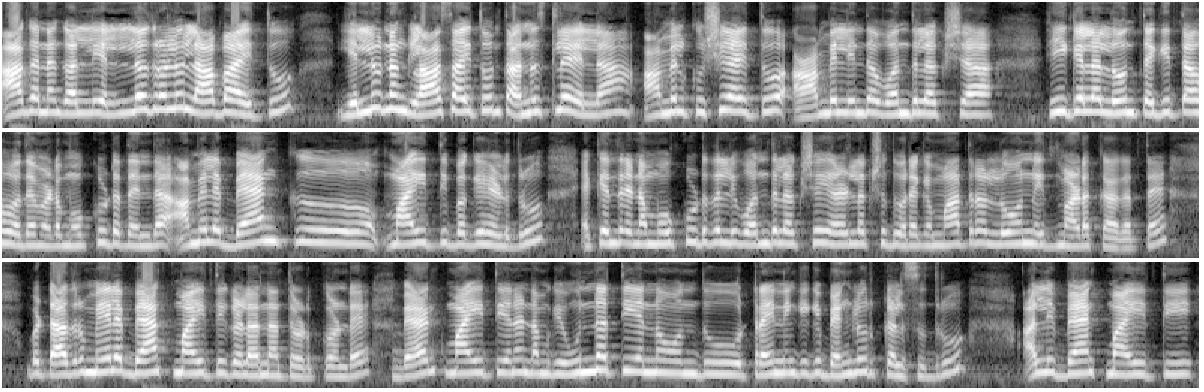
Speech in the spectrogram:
ಆಗ ನಂಗೆ ಅಲ್ಲಿ ಎಲ್ಲದರಲ್ಲೂ ಲಾಭ ಆಯಿತು. ಎಲ್ಲೂ ನಂಗೆ ಲಾಸ್ ಆಯಿತು ಅಂತ ಅನ್ನಿಸ್ಲೇ ಇಲ್ಲ. ಆಮೇಲೆ ಖುಷಿ ಆಯಿತು. ಆಮೇಲಿಂದ ಒಂದು ಲಕ್ಷ ಹೀಗೆಲ್ಲ ಲೋನ್ ತೆಗಿತಾ ಹೋದೆ ಮೇಡಮ್ ಒಕ್ಕೂಟದಿಂದ. ಆಮೇಲೆ ಬ್ಯಾಂಕ್ ಮಾಹಿತಿ ಬಗ್ಗೆ ಹೇಳಿದ್ರು. ಯಾಕೆಂದರೆ ನಮ್ಮ ಒಕ್ಕೂಟದಲ್ಲಿ ಒಂದು ಲಕ್ಷ, ಎರಡು ಲಕ್ಷದವರೆಗೆ ಮಾತ್ರ ಲೋನ್ ಇದು ಮಾಡೋಕ್ಕಾಗತ್ತೆ. ಬಟ್ ಅದ್ರ ಮೇಲೆ ಬ್ಯಾಂಕ್ ಮಾಹಿತಿಗಳನ್ನು ತೊಡ್ಕೊಂಡೆ. ಬ್ಯಾಂಕ್ ಮಾಹಿತಿಯನ್ನು ನಮಗೆ ಉನ್ನತಿ ಅನ್ನೋ ಒಂದು ಟ್ರೈನಿಂಗಿಗೆ ಬೆಂಗಳೂರು ಕಳಿಸಿದ್ರು. ಅಲ್ಲಿ ಬ್ಯಾಂಕ್ ಮಾಹಿತಿ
